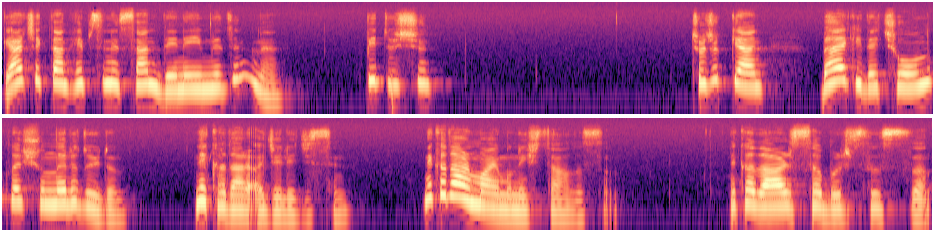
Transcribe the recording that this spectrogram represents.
Gerçekten hepsini sen deneyimledin mi? Bir düşün. Çocukken belki de çoğunlukla şunları duydun. Ne kadar acelecisin. Ne kadar maymun iştahlısın. Ne kadar sabırsızsın.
